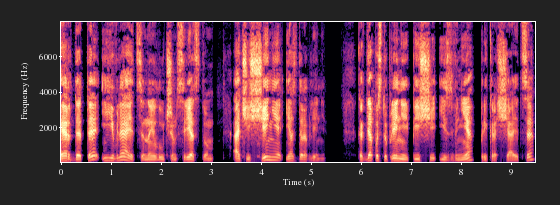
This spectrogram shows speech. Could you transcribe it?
РДТ и является наилучшим средством очищения и оздоровления когда поступление пищи извне прекращается,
